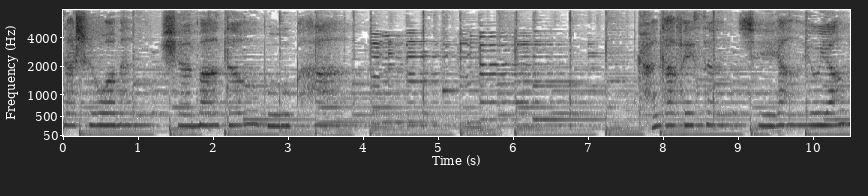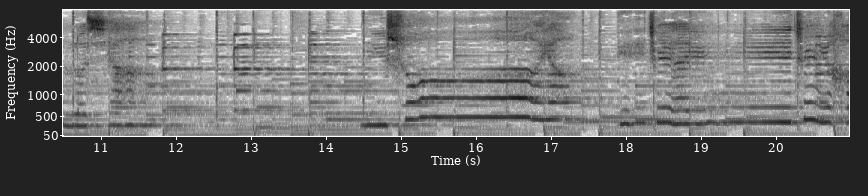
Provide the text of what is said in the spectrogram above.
那时我们什么都不怕，看咖啡色夕阳又要落下。说要一直爱，一直好，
